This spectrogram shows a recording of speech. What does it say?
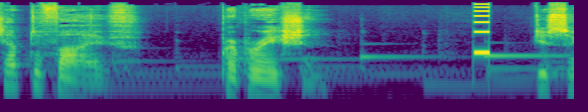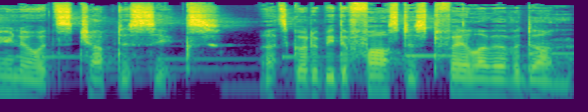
Chapter 5 Preparation. Just so you know, it's Chapter 6. That's got to be the fastest fail I've ever done.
